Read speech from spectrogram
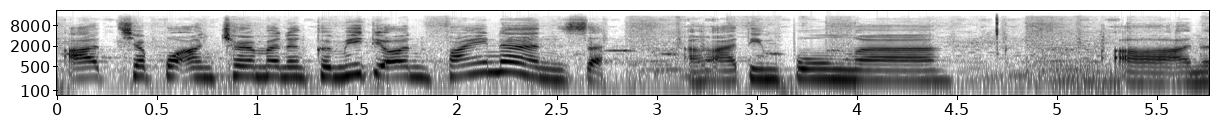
at siya po ang chairman ng Committee on Finance. Ang ating pong ah, ah, ano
